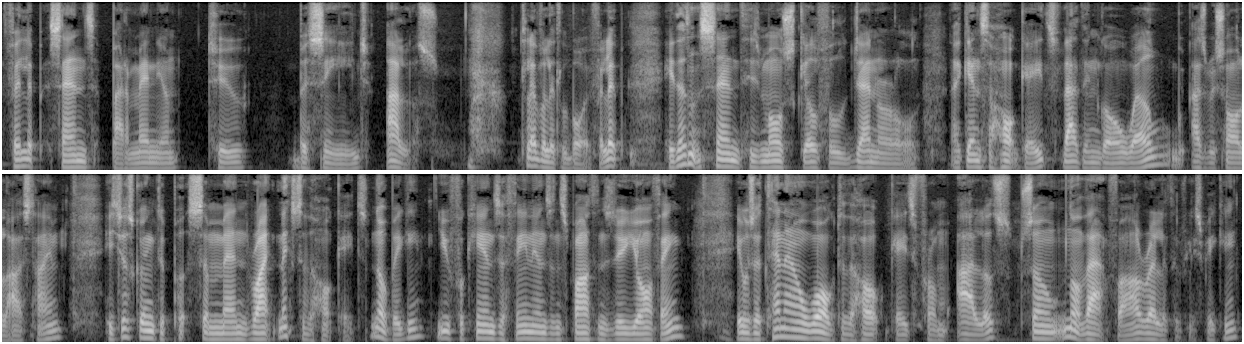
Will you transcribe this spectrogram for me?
Philip sends Parmenion to besiege Alos. Clever little boy, Philip. He doesn't send his most skillful general against the hot gates. That didn't go well, as we saw last time. He's just going to put some men right next to the hot gates. No biggie. You Phocians, Athenians, and Spartans do your thing. It was a 10 hour walk to the hot gates from Alos, so not that far, relatively speaking.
